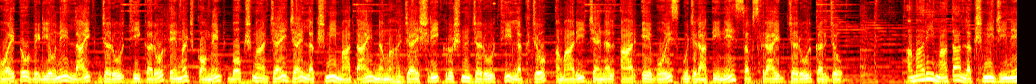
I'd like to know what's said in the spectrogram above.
હોય તો વિડીયોને લાઈક જરૂરથી કરો તેમજ કોમેન્ટ બોક્સમાં જય જય લક્ષ્મી માતાએ નમઃ, જય શ્રી કૃષ્ણ જરૂરથી લખજો. અમારી ચેનલ આર એ વોઇસ ગુજરાતીને સબસ્ક્રાઇબ જરૂર કરજો. અમારી માતા લક્ષ્મીજીને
